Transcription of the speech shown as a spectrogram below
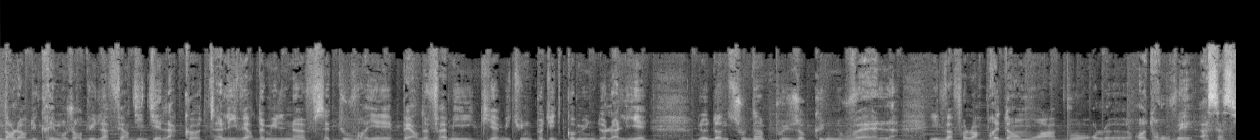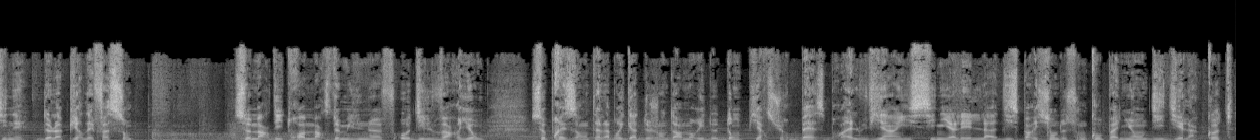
Dans l'heure du crime aujourd'hui, l'affaire Didier Lacotte. À l'hiver 2009, cet ouvrier et père de famille qui habite une petite commune de l'Allier ne donne soudain plus aucune nouvelle. Il va falloir près d'un mois pour le retrouver assassiné de la pire des façons. Ce mardi 3 mars 2009, Odile Varion se présente à la brigade de gendarmerie de Dompierre-sur-Besbre. Elle vient y signaler la disparition de son compagnon Didier Lacotte,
